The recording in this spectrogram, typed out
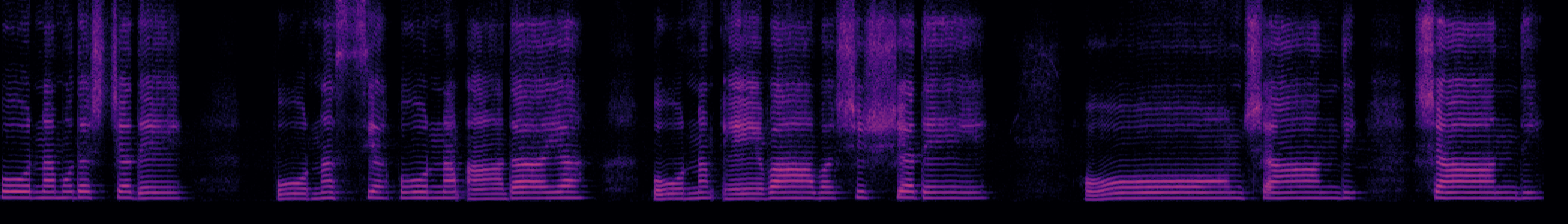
പൂർണമുദശ്ചതേ പൂർണസ്യ പൂർണസ്യ പൂർണമാദായ പൂർണം ഏവാവശിഷ്യതേ. ഓം ശാന്തി ശാന്തി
